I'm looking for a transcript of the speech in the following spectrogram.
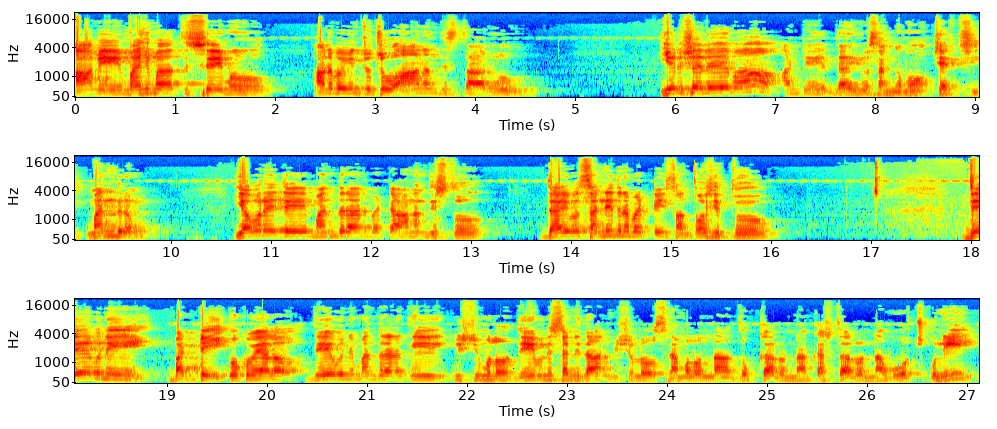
ఆమె మహిమాతిశయము అనుభవించుచు ఆనందిస్తారు. ఎరుషలేమా అంటే దైవ సంఘము చర్చి మందిరం. ఎవరైతే మందిరాన్ని బట్టి ఆనందిస్తూ దైవ సన్నిధిని బట్టి సంతోషిస్తూ దేవుని బట్టి ఒకవేళ దేవుని మందిరానికి విషయంలో దేవుని సన్నిధానం విషయంలో శ్రమలున్నా దుఃఖాలున్నా కష్టాలున్నా ఓర్చుకుని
